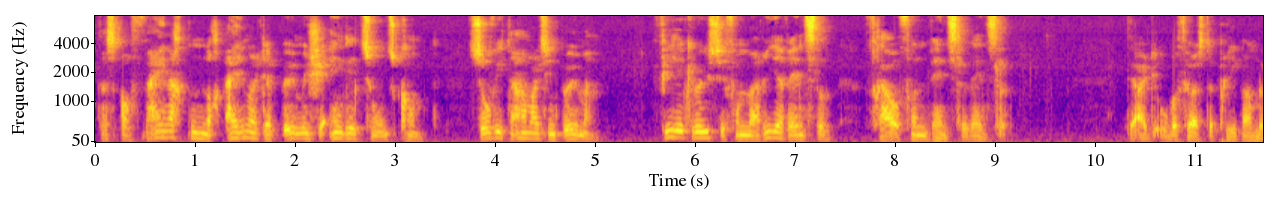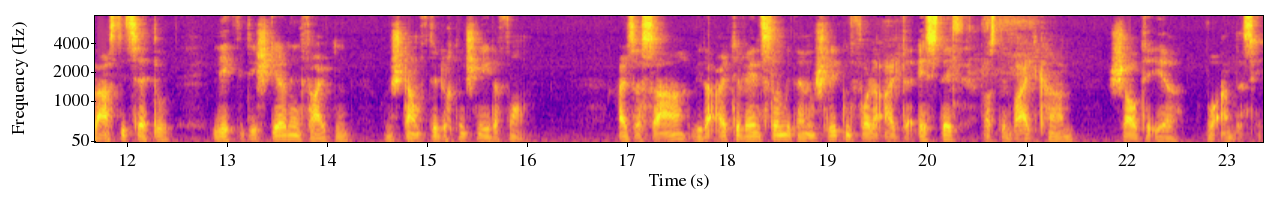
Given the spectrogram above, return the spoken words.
Dass auf Weihnachten noch einmal der böhmische Engel zu uns kommt, so wie damals in Böhmen. Viele Grüße von Maria Wenzel, Frau von Wenzel Wenzel. Der alte Oberförster Pribam las die Zettel, legte die Stirn in Falten und stampfte durch den Schnee davon. Als er sah, wie der alte Wenzel mit einem Schlitten voller alter Äste aus dem Wald kam, schaute er woanders hin.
